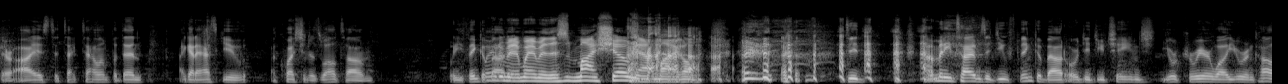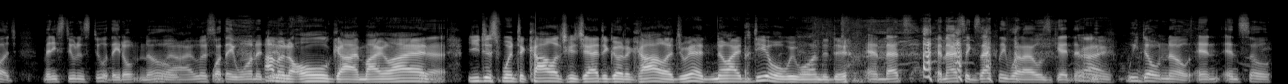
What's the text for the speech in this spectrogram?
their eyes to tech talent. But then I got to ask you a question as well, Tom. When you think about Wait about a minute, wait a minute. This is my show now, Michael. did how many times did you think about or did you change your career while you were in college? Many students do it. They don't know Well, listen, what they want to do. I'm an old guy, Michael. I had, Yeah. You just went to college because you had to go to college. We had no idea what we wanted to do. and that's and that's exactly what I was getting at. We- Right. We, don't know, and and so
